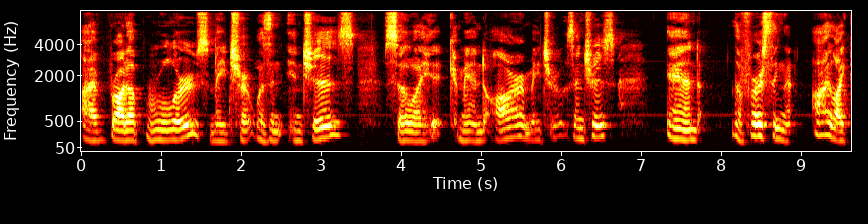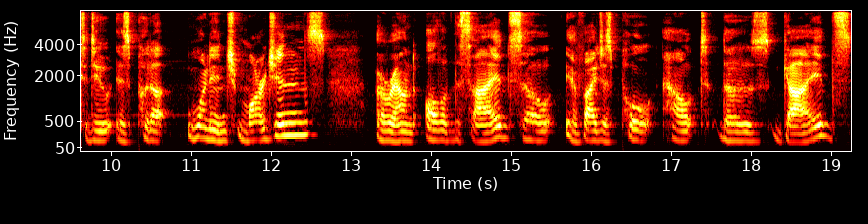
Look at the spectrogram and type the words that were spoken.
I've brought up rulers, made sure it was in inches, so I hit Command R, made sure it was inches. And the first thing that I like to do is put up one inch margins around all of the sides. So if I just pull out those guides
